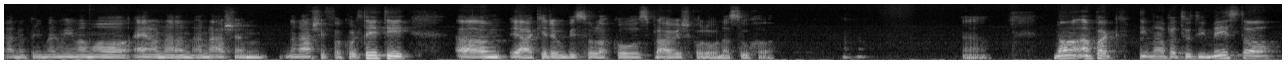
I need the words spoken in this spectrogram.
Ja, naprimer, mi imamo eno na, na, našem, na naši fakulteti, um, ja, kjer v bistvu lahko spraviš kolo na suho. Ja. No, ampak ima pa tudi mesto,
